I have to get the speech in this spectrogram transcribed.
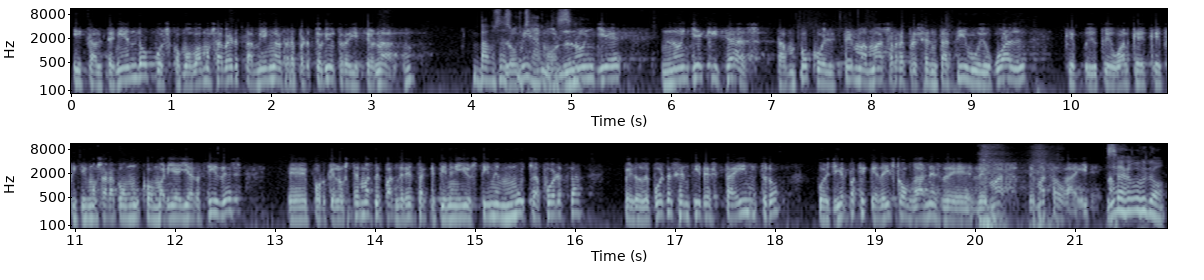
y calteniendo, pues como vamos a ver, también el repertorio tradicional, ¿no? Vamos a Lo mismo, sí. non lle, non lle quizás tampoco el tema más representativo igual que, que igual que, que hicimos ahora con, con María y Arcides, eh, porque los temas de pandereta que tienen ellos tienen mucha fuerza, pero después de sentir esta intro, pues lleva que quedéis con ganas de, de más, de más algaire, ¿no? Seguro.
